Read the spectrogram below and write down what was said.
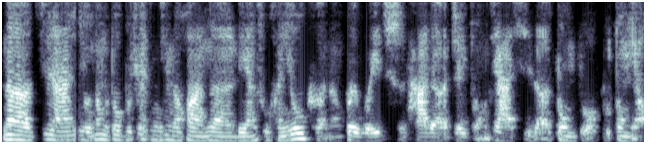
那既然有那么多不确定性的话，那联储很有可能会维持它的这种加息的动作不动摇。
